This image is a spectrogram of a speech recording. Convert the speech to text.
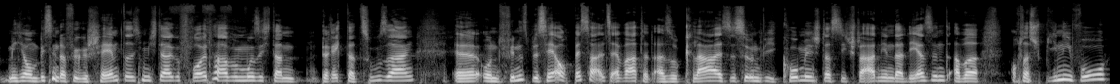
mich auch ein bisschen dafür geschämt, dass ich mich da gefreut habe, muss ich dann direkt dazu sagen. Äh, und finde es bisher auch besser als erwartet. Also klar, es ist irgendwie komisch, dass die Stadien da leer sind, aber auch das Spielniveau,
